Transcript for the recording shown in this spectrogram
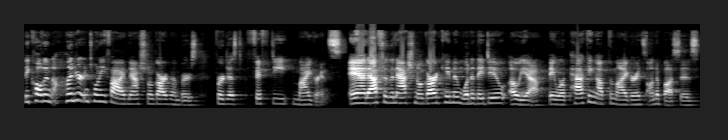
They called in 125 National Guard members for just 50 migrants. And after the National Guard came in, what did they do? Oh yeah, they were packing up the migrants onto buses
